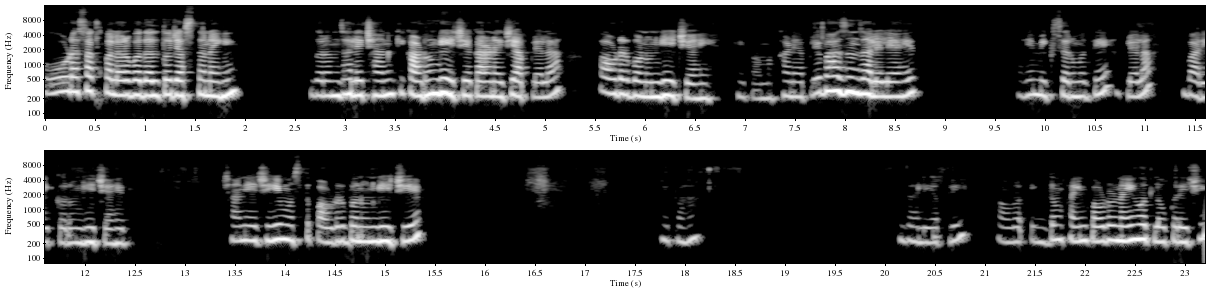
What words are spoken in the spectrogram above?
थोडासा कलर बदलतो जास्त नाही. गरम झाले छान की काढून घ्यायचे कारण याची आपल्याला पावडर बनवून घ्यायची आहे. हे पहा मखाणे आपले भाजून झालेले आहेत. हे मिक्सरमध्ये आपल्याला बारीक करून घ्यायचे आहेत. छान याची ही मस्त पावडर बनवून घ्यायची आहे. हे पहा झाली आपली पावडर एकदम फाईन पावडर नाही होत लवकर याची.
